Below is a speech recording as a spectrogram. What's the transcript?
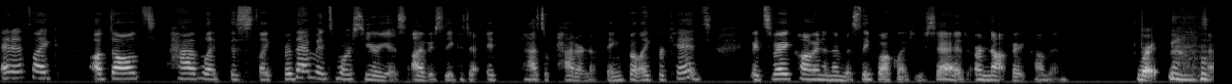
And it's like adults have like this like for them it's more serious obviously because it, has a pattern of things but like for kids it's very common in them to sleepwalk like you said or not very common right? sorry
